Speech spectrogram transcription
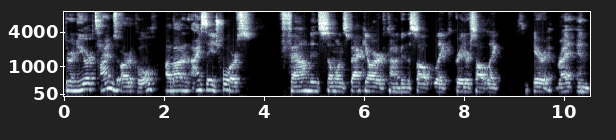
through a New York Times article about an Ice Age horse found in someone's backyard, kind of in the Salt Lake, Greater Salt Lake area, right? And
